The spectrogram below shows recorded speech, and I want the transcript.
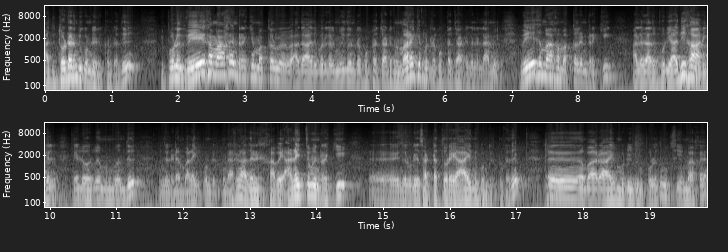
அது தொடர்ந்து கொண்டு இருக்கின்றது இப்பொழுது வேகமாக இன்றைக்கு மக்கள் அதாவது இவர்கள் மீது என்ற குற்றச்சாட்டுகள் மறைக்கப்பட்ட குற்றச்சாட்டுகள் எல்லாமே வேகமாக மக்கள் இன்றைக்கு அல்லது அதற்குரிய அதிகாரிகள் எல்லோருமே முன் வந்து எங்களிடம் வழங்கி கொண்டிருக்கிறார்கள் அதற்கு அவை அனைத்தும் இன்றைக்கு எங்களுடைய சட்டத்துறை ஆய்ந்து கொண்டிருக்கின்றது. அவ்வாறு ஆய்வு முடிவின் பொழுது நிச்சயமாக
